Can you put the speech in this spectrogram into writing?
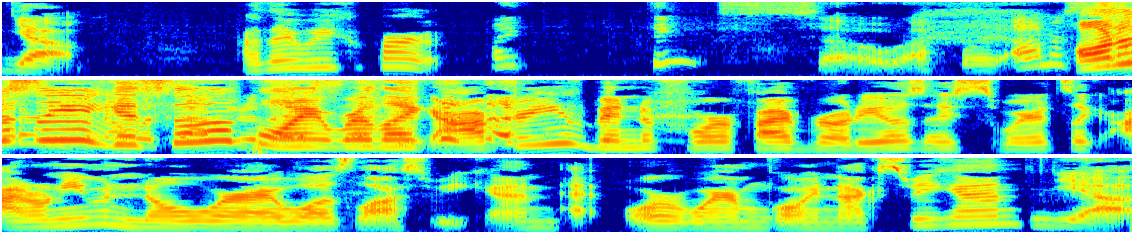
Yeah. Are they a week apart? I think so, roughly. Honestly, Honestly it gets to the point where, like, after you've been to four or five rodeos, I swear it's like I don't even know where I was last weekend eh, or where I'm going next weekend. Yeah.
